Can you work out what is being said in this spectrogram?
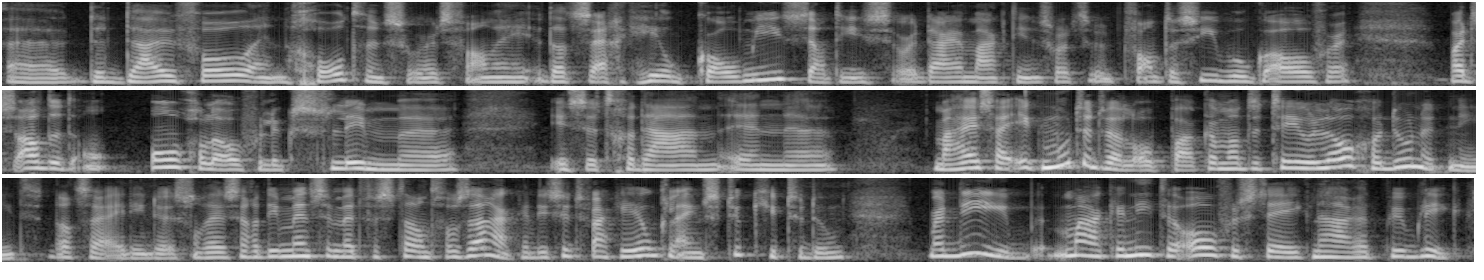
eh, de duivel en God. Een soort van, dat is eigenlijk heel komisch. Dat die soort, daar maakt hij een soort fantasieboek over. Maar het is altijd on- ongelooflijk slim is het gedaan. En, maar hij zei, ik moet het wel oppakken, want de theologen doen het niet. Dat zei hij dus. Want hij zegt, die mensen met verstand van zaken... die zitten vaak een heel klein stukje te doen. Maar die maken niet de oversteek naar het publiek.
